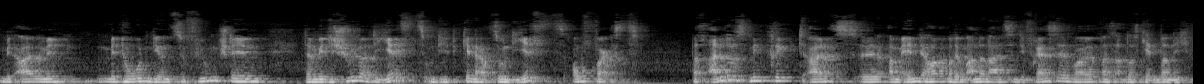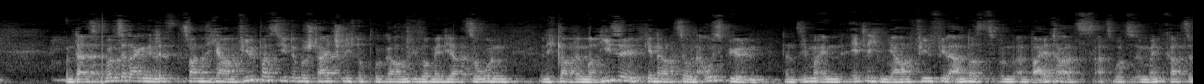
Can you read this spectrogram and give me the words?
mit allen Methoden, die uns zur Verfügung stehen, damit die Schüler, die jetzt und die Generation, die jetzt aufwächst, was anderes mitkriegt, als äh, am Ende haut man dem anderen eins in die Fresse, weil was anderes kennt er nicht. Und da ist Gott sei Dank in den letzten 20 Jahren viel passiert über Streitschlichterprogramme, über Mediation. Und ich glaube, wenn wir diese Generation ausbilden, dann sind wir in etlichen Jahren viel, viel anders und, weiter, als, als wir es im Moment gerade zu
